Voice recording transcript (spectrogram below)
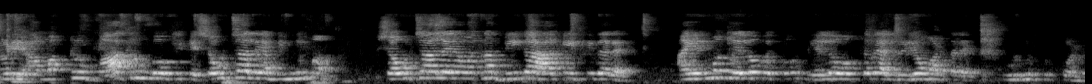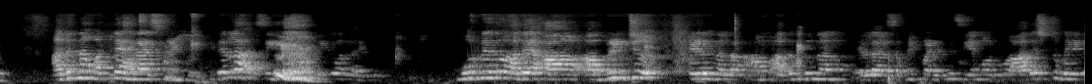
ನೋಡಿ ಆ ಮಕ್ಕಳು ಬಾತ್ರೂಮ್ ಹೋಗ್ಲಿಕ್ಕೆ ಶೌಚಾಲಯ ಮಿನಿಮಮ್ ಶೌಚಾಲಯವನ್ನ ಬೀಗ ಹಾಕಿ ಇಟ್ಟಿದ್ದಾರೆ. ಆ ಹೆಣ್ಮಕ್ಳು ಎಲ್ಲೋ ಬೇಕು ಎಲ್ಲೋ ಹೋಗ್ತವೆ ಅಲ್ಲಿ ವಿಡಿಯೋ ಮಾಡ್ತಾರೆ ಹುಡುಗರು ಕುತ್ಕೊಂಡು. ಅದನ್ನ ಮತ್ತೆ ಹರಾಸ್ಮೆಂಟ್ ಇದೆಲ್ಲ ಮೂರನೇದು ಅದೇ ಆ ಬ್ರಿಡ್ಜ್ ಹೇಳಿದ್ನಲ್ಲ ಅದಕ್ಕೂ ಅದನ್ನು ನಾನು ಎಲ್ಲ ಸಬ್ಮಿಟ್ ಮಾಡಿದ್ದೀನಿ ಸಿಎಂ ಅವ್ರಿಗೂ. ಆದಷ್ಟು ಬೇಗ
